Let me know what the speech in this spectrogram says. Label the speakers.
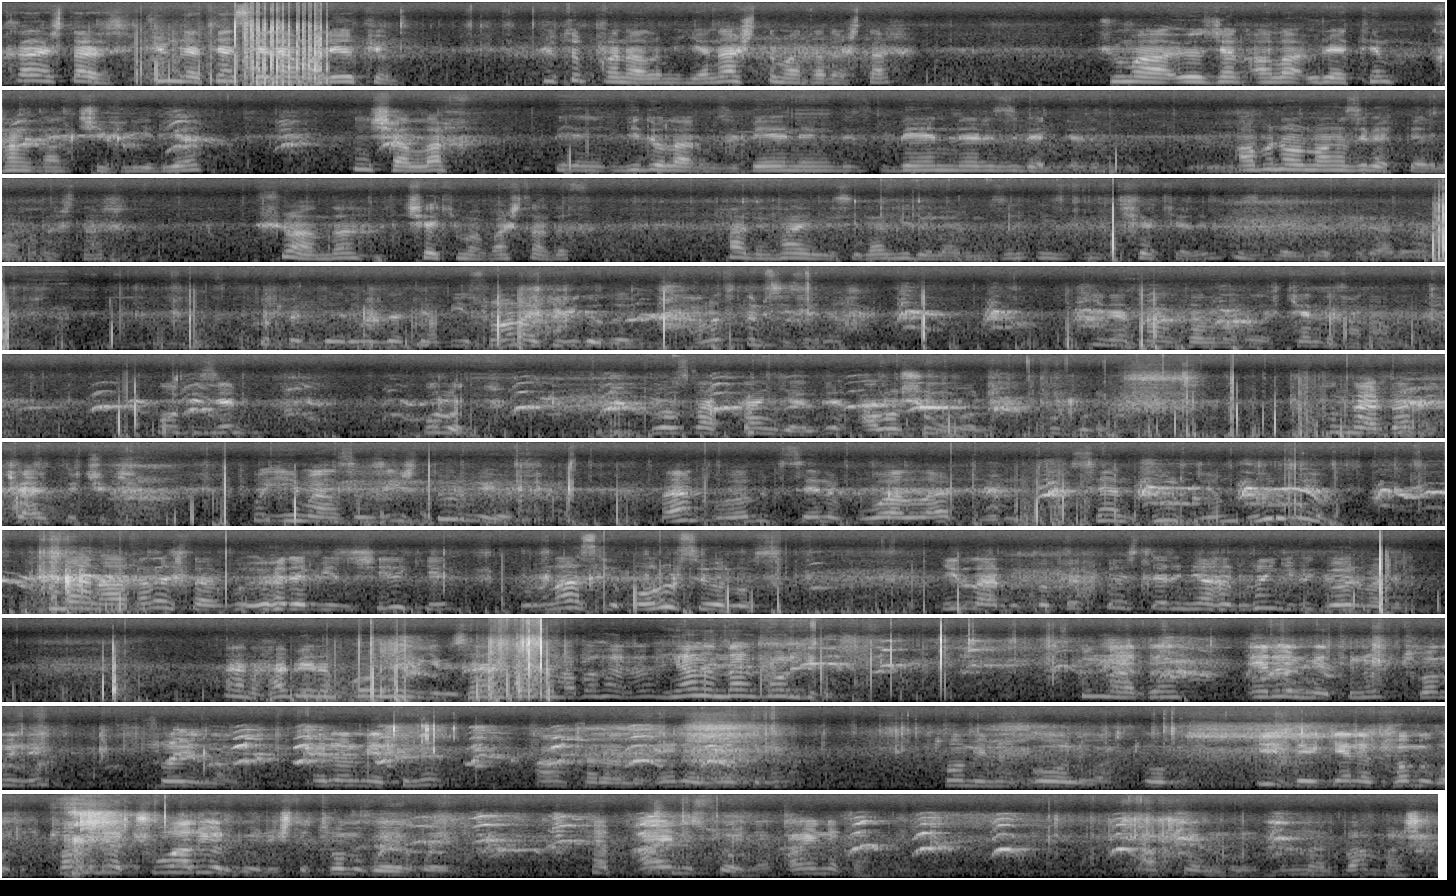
Speaker 1: Arkadaşlar cümleten selam aleyküm. YouTube kanalımı yeni açtım arkadaşlar. Cuma Özcan Ala Üretim Kangal Çiftliği diye. İnşallah videolarımızı beğenilerinizi beklerim. Abone olmanızı beklerim arkadaşlar. Şu anda çekime başladık. Hadi hayırlısıyla videolarımızı iz, çekelim, beraber arkadaşlar. Köpeklerimizi zaten bir sonraki videoda tanıttım size. Yine tanıtalım arkadaşlar kendi kanalımda. Bizim Bulut. Yozgat'tan geldi. Aloş'un oğlu. Bu Bulut. Bunlardan iki ay küçük. Bu imansız hiç durmuyor. Lan oğlum seni buvallar diyorum. Sen dur diyorum durmuyor. İnan arkadaşlar bu öyle bir şey ki kurnaz ki olursa olursun. Yıllardır köpek beslerim yani bunun gibi görmedim. Yani haberim olmuyor gibi sen gözüne bakarak yanından kor gider. Bunlardan Erol Metin'in Tomi'nin soyundan. Erol Metin'in Ankaralı Erol Metin'in Tomi'nin oğlu var. Tomi. Biz de gene Tomi koyduk. Tomi'ler çuvalıyor böyle işte Tomi koya koya. Hep aynı soylar, aynı kan. Aferin oğlum. Bunlar bambaşka.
